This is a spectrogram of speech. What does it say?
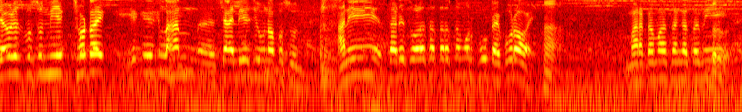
त्यावेळेसपासून मी एक छोटा एक एक एक लहान शालेय जीवनापासून आणि साडे सोळा सतरा समोर फूट आहे पुरावा आहे हां मराठा महासंघाचा मी बरोबर.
